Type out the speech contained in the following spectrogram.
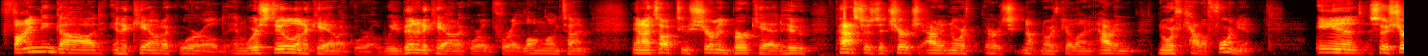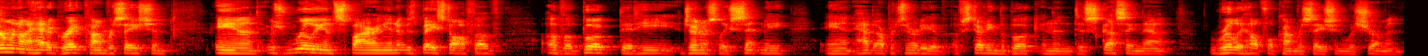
Finding God in a Chaotic World. And we're still in a chaotic world. We've been in a chaotic world for a long, long time. And I talked to Sherman Burkhead, who pastors a church out in North, or not North Carolina, out in North California. And so Sherman and I had a great conversation, and it was really inspiring. And it was based off of, of a book that he generously sent me and had the opportunity of, of studying the book and then discussing that. Really helpful conversation with Sherman.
